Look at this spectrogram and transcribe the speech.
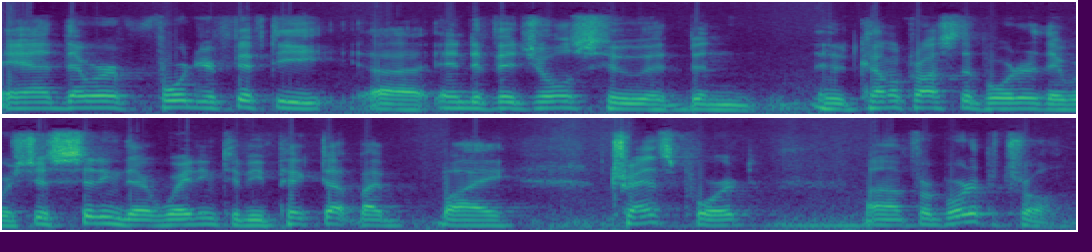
and there were 40 or 50 uh, individuals who had been who had come across the border. They were just sitting there waiting to be picked up by by transport uh, for border patrol.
